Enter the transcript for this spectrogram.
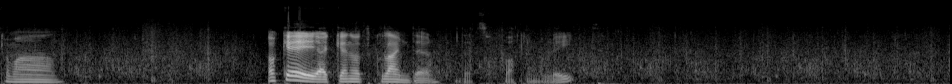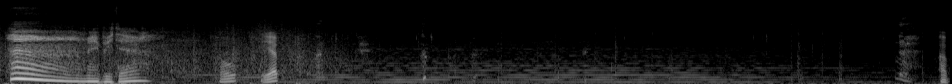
Come on. Okay, I cannot climb there. That's fucking great. Maybe there. Hope. Yep. Up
